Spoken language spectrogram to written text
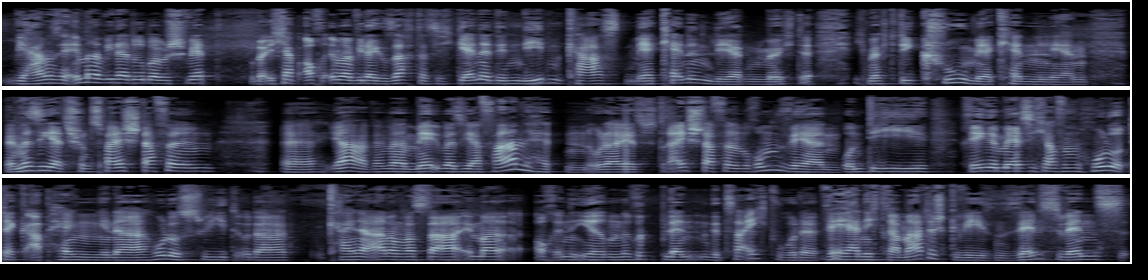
wir haben uns ja immer wieder darüber beschwert, oder ich habe auch immer wieder gesagt, dass ich gerne den Nebencast mehr kennenlernen möchte. Ich möchte die Crew mehr kennenlernen. Wenn wir sie jetzt schon zwei Staffeln, äh, ja, wenn wir mehr über sie erfahren hätten oder jetzt drei Staffeln rum wären und die regelmäßig auf dem Holodeck abhängen in der Holosuite oder keine Ahnung, was da immer auch in ihren Rückblenden gezeigt wurde, wäre ja nicht dramatisch gewesen. Selbst wenn's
